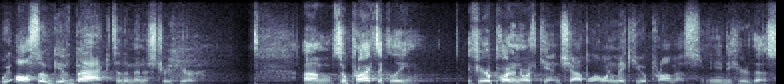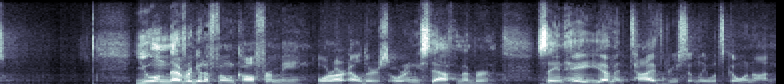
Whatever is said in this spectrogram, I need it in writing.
we also give back to the ministry here. Um, so, practically, if you're a part of North Canton Chapel, I want to make you a promise. You need to hear this. You will never get a phone call from me or our elders or any staff member saying, hey, you haven't tithed recently. What's going on?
